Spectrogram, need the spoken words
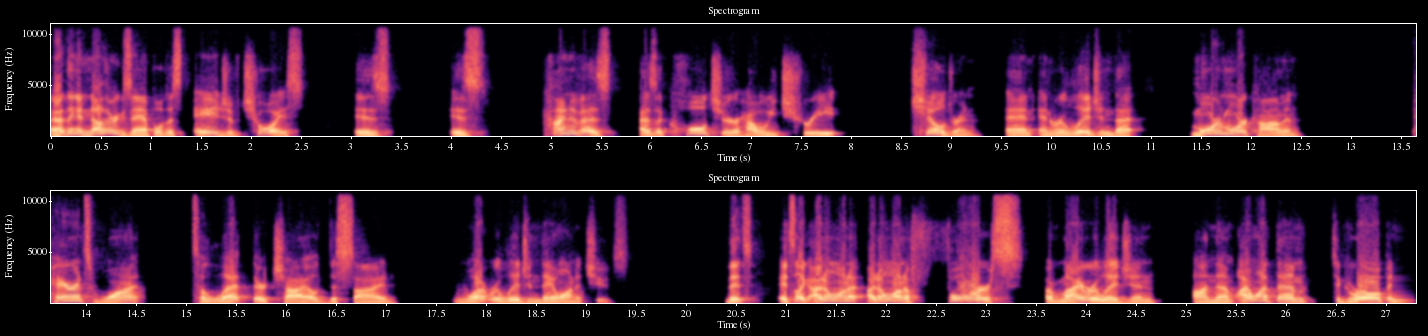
And I think another example of this age of choice is, is kind of as, as a culture, how we treat children and, and religion that more and more common. Parents want to let their child decide what religion they want to choose. It's, it's like I don't want to I don't want to force my religion on them. I want them to grow up and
